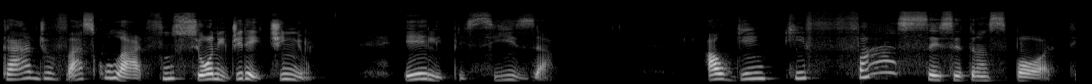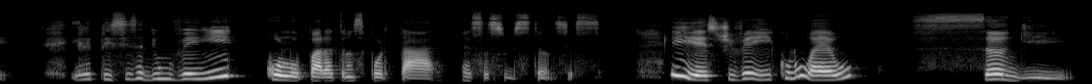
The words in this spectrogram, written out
cardiovascular funcione direitinho, ele precisa alguém que faça esse transporte. Ele precisa de um veículo para transportar essas substâncias. E este veículo é o sangue.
